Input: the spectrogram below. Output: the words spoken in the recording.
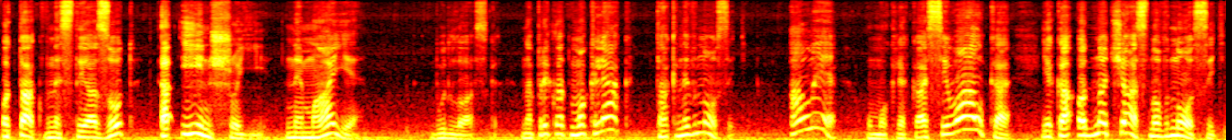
отак внести азот, а іншої немає, будь ласка, наприклад, мокляк так не вносить. Але у мокляка сівалка, яка одночасно вносить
